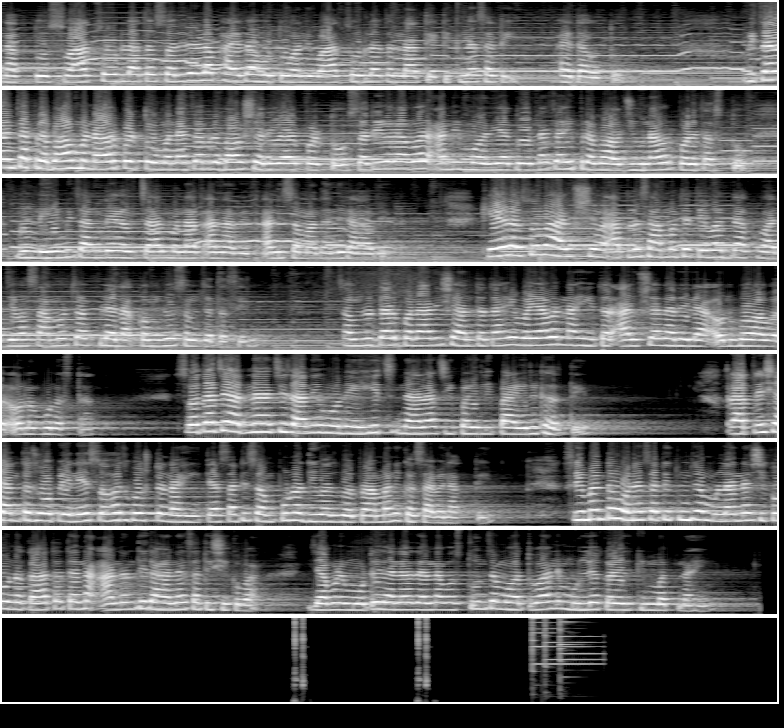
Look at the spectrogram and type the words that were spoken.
लागतो स्वाद सोडला तर शरीराला फायदा होतो आणि वाद सोडला तर नाते टिकण्यासाठी फायदा होतो. विचारांचा प्रभाव मनावर पडतो मनाचा प्रभाव शरीरावर पडतो. शरीरावर आणि मन या दोनाचाही प्रभाव जीवनावर पडत असतो. म्हणून नेहमी चांगले विचार मनात आणावेत आणि समाधानी राहावेत. खेळ असो वा आयुष्य आपलं सामर्थ्य तेव्हाच दाखवा जेव्हा सामर्थ्य आपल्याला कमजोर समजत असेल. समजूतदारपणा आणि शांतता हे वयावर नाही तर आयुष्यात आलेल्या अनुभवावर अवलंबून असतात. स्वतःच्या अज्ञानाची जाणीव होणे हीच ज्ञानाची पहिली पायरी ठरते. रात्री शांत झोप येणे सहज गोष्ट नाही त्यासाठी संपूर्ण दिवसभर प्रामाणिक असावे लागते. श्रीमंत होण्यासाठी तुमच्या मुलांना शिकवू नका तर त्यांना आनंदी राहण्यासाठी शिकवा. ज्यामुळे मोठे झाल्यावर त्यांना वस्तूंचं महत्त्व आणि मूल्य कळेल किंमत नाही.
